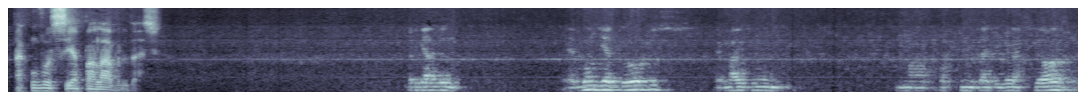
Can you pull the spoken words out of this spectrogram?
está com você a palavra, Dácio. Obrigado. É, bom dia a todos. É mais um uma oportunidade graciosa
